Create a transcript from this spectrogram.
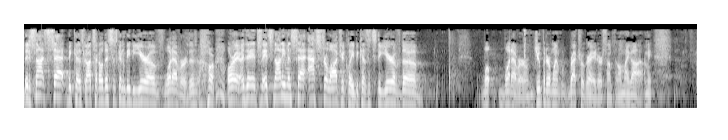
That it's not set because God said, oh, this is going to be the year of whatever. or, or it's, it's not even set astrologically because it's the year of the whatever. Jupiter went retrograde or something. Oh my God. I mean,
